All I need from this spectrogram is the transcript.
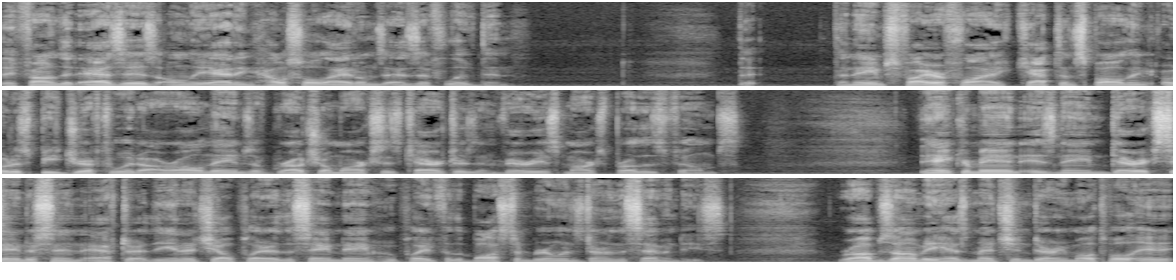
They found it as is, only adding household items as if lived in. The names Firefly, Captain Spaulding, Otis B. Driftwood are all names of Groucho Marx's characters in various Marx Brothers films. The anchorman is named Derek Sanderson after the NHL player of the same name who played for the Boston Bruins during the 70s. Rob Zombie has mentioned during multiple in-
